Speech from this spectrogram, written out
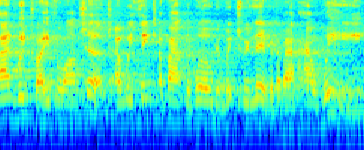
And we pray for our church, and we think about the world in which we live and about how we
